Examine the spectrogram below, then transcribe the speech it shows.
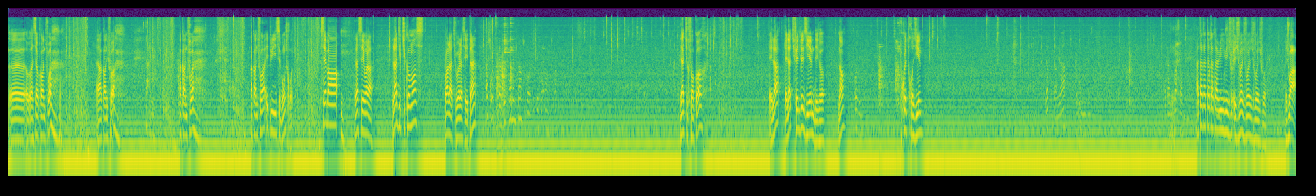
Euh, vas-y, encore une fois. Encore une fois. Encore une fois. Encore une fois, et puis c'est bon, je crois. C'est bon. Là, c'est voilà. Là, dès que tu commences. Voilà, tu vois, là, c'est éteint. Là, tu fais encore. Et là, et là, tu fais le deuxième déjà. Non? Pourquoi le troisième? Attends, attends, attends, oui, oui, je vois, je vois, je vois, je vois. Je vois.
